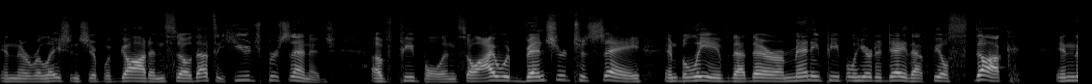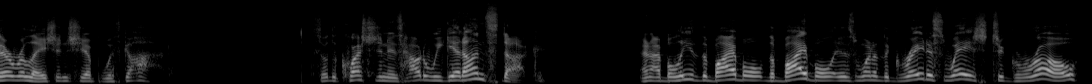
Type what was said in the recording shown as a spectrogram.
in their relationship with God. And so that's a huge percentage of people. And so I would venture to say and believe that there are many people here today that feel stuck in their relationship with God. So the question is how do we get unstuck? And I believe the Bible the Bible is one of the greatest ways to grow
